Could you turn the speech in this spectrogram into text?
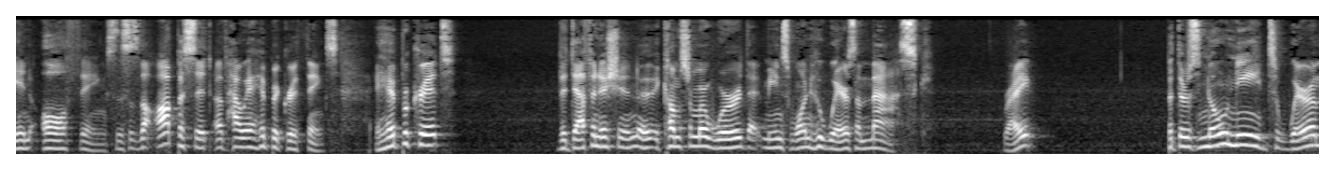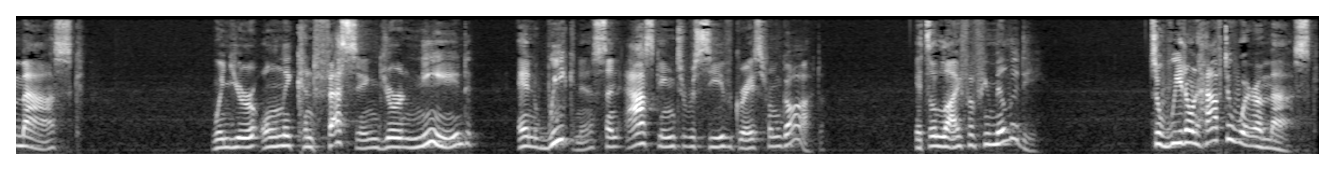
in all things. This is the opposite of how a hypocrite thinks. A hypocrite, the definition, uh, it comes from a word that means one who wears a mask, right? But there's no need to wear a mask when you're only confessing your need and weakness and asking to receive grace from God. It's a life of humility. So we don't have to wear a mask.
